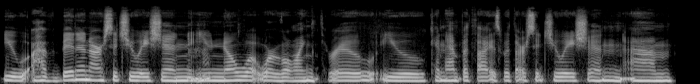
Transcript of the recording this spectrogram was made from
You have been in our situation. You know what we're going through. You can empathize with our situation. Um,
